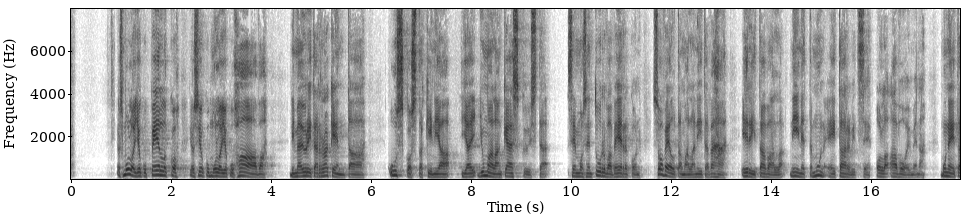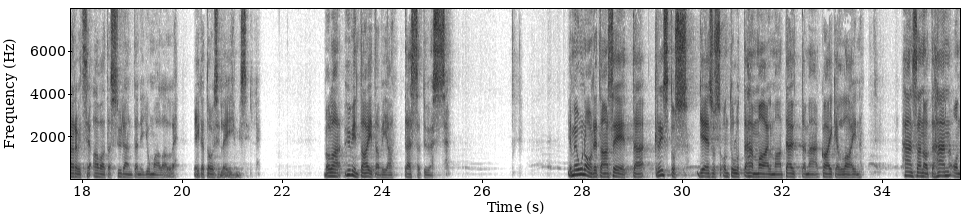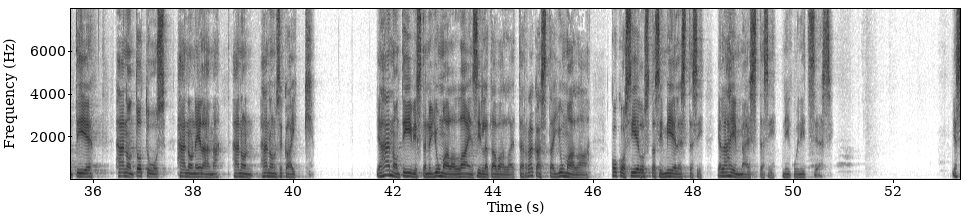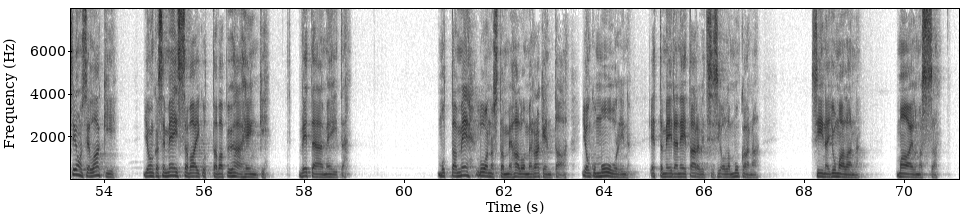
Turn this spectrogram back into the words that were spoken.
Jos mulla on joku pelko, jos joku, mulla on joku haava, niin mä yritän rakentaa uskostakin ja, ja Jumalan käskyistä semmoisen turvaverkon soveltamalla niitä vähän eri tavalla niin, että mun ei tarvitse olla avoimena. Mun ei tarvitse avata sydäntäni Jumalalle eikä toisille ihmisille. Me ollaan hyvin taitavia tässä työssä. Ja me unohdetaan se, että Kristus, Jeesus, on tullut tähän maailmaan täyttämään kaiken lain. Hän sanoi, että hän on tie, hän on totuus, hän on elämä, hän on, hän on se kaikki. Ja hän on tiivistänyt Jumalan lain sillä tavalla, että rakasta Jumalaa koko sielustasi, mielestäsi ja lähimmäistäsi niin kuin itseäsi. Ja se on se laki, jonka se meissä vaikuttava pyhä henki vetää meitä. Mutta me luonnostamme haluamme rakentaa jonkun muurin, että meidän ei tarvitsisi olla mukana siinä Jumalan maailmassa,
